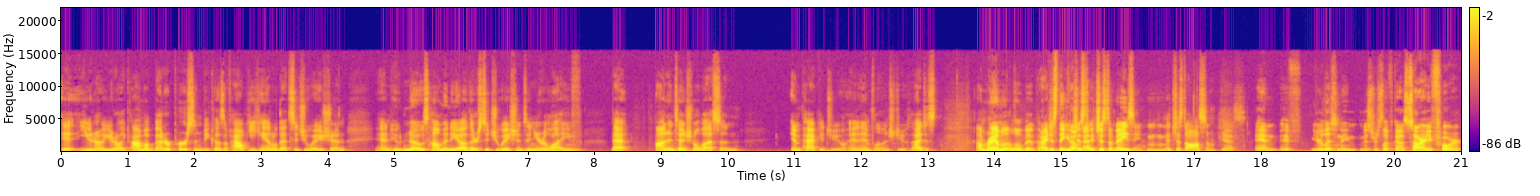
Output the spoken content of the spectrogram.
it, you know, you're like, I'm a better person because of how he handled that situation. And who knows how many other situations in your mm-hmm. life that unintentional lesson impacted you and influenced you. I just, I'm rambling a little bit, but I just think it's just, that- it's just amazing. Mm-hmm. It's just awesome. Yes, and if you're listening, Mr. Slivka, sorry for,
